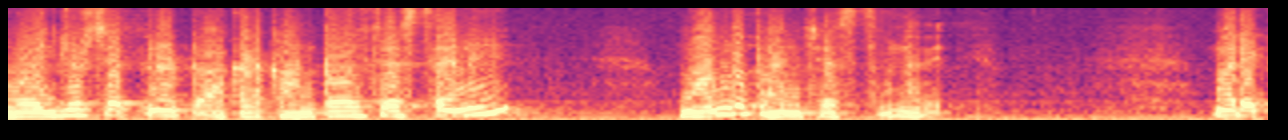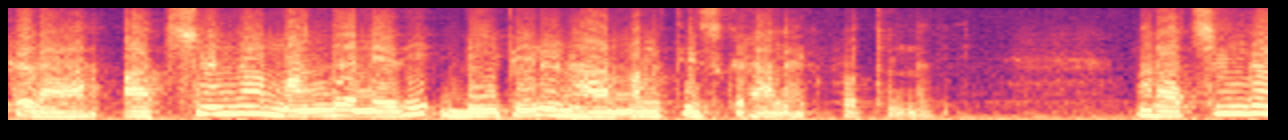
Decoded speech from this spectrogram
వైద్యుడు చెప్పినట్టు అక్కడ కంట్రోల్ చేస్తేనే మందు పనిచేస్తున్నది. మరి ఇక్కడ అచ్చంగా మందు అనేది బీపీని నార్మల్ తీసుకురాలేకపోతున్నది. మరి అచ్చంగా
